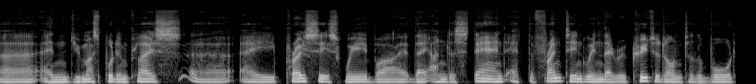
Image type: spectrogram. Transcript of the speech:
Uh, and you must put in place uh, a process whereby they understand at the front end when they're recruited onto the board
